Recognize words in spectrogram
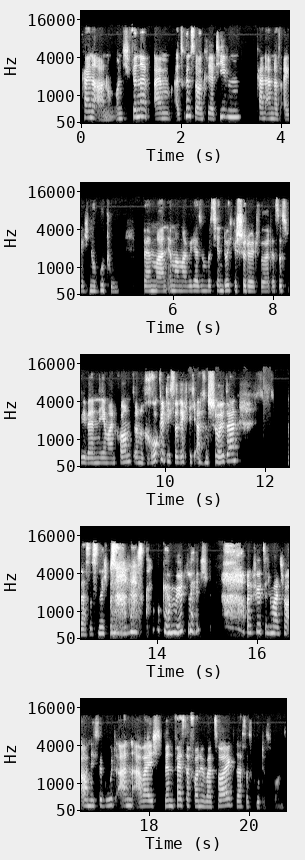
Keine Ahnung. Und ich finde, einem als Künstler und Kreativen kann einem das eigentlich nur gut tun, wenn man immer mal wieder so ein bisschen durchgeschüttelt wird. Es ist wie wenn jemand kommt und ruckelt dich so richtig an den Schultern das ist nicht besonders gemütlich und fühlt sich manchmal auch nicht so gut an, aber ich bin fest davon überzeugt, dass das gut ist für uns.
